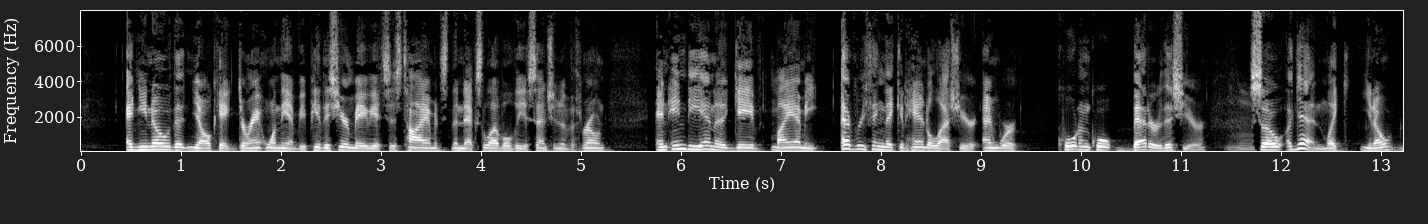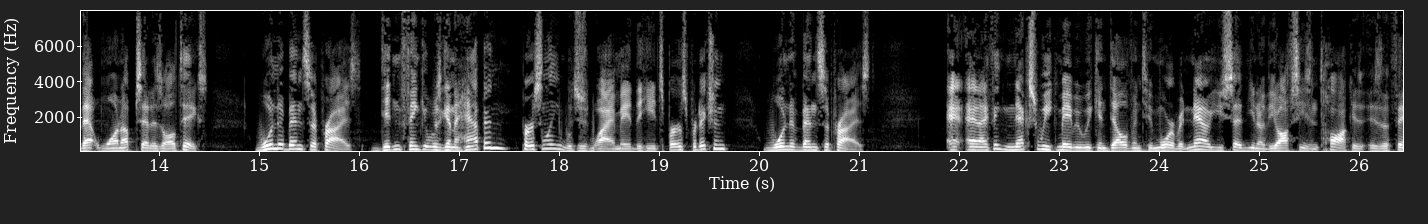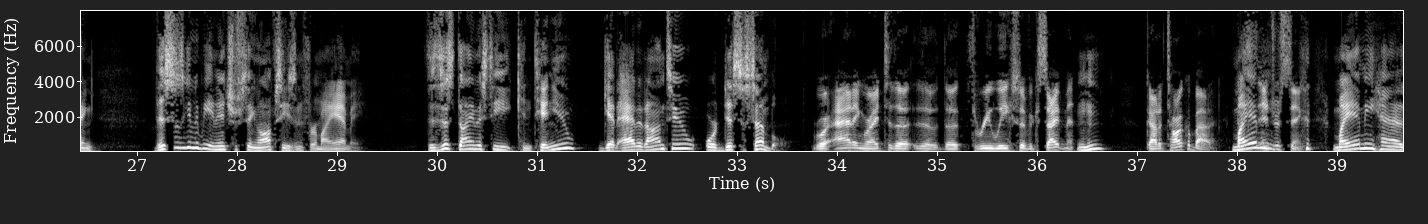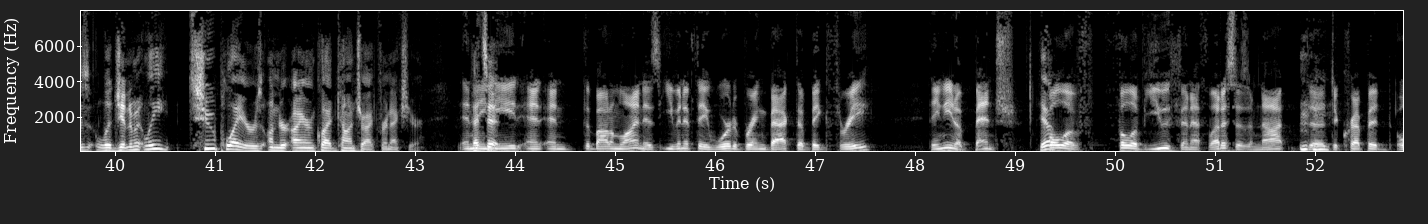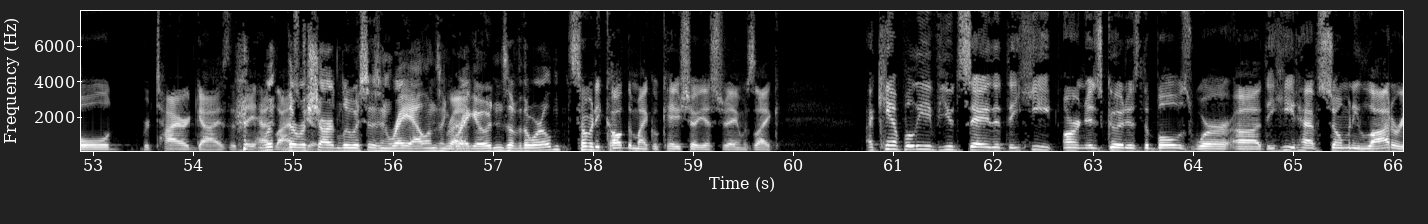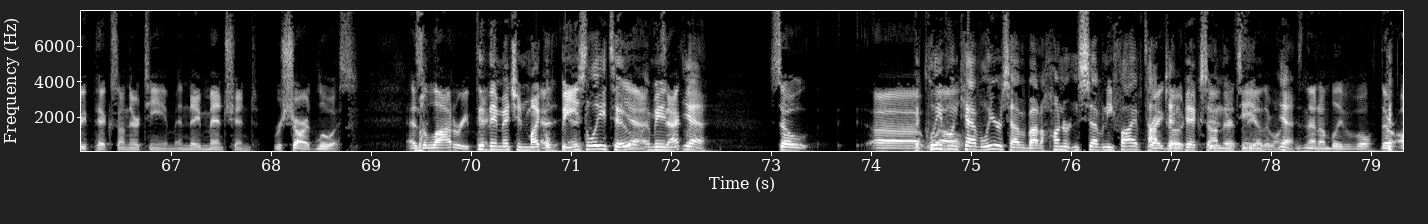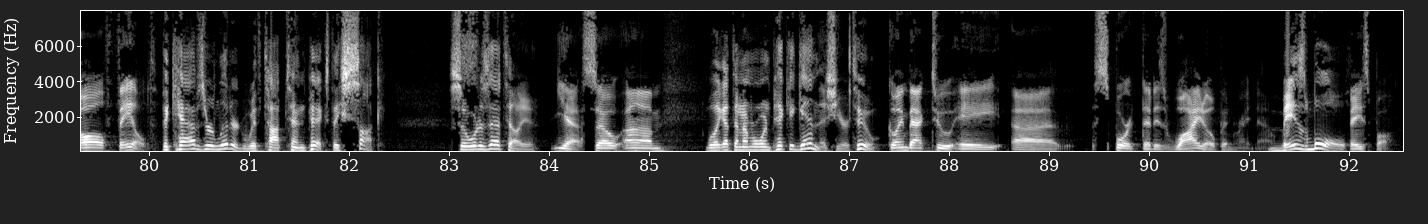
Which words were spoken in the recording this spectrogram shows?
And you know that, you know, okay, Durant won the MVP this year. Maybe it's his time. It's the next level, the ascension of the throne. And Indiana gave Miami everything they could handle last year and were quote unquote better this year. Mm-hmm. So again, like, you know, that one upset is all it takes. Wouldn't have been surprised. Didn't think it was going to happen personally, which is why I made the Heat Spurs prediction. Wouldn't have been surprised. And, and I think next week maybe we can delve into more. But now you said, you know, the offseason talk is, is a thing. This is going to be an interesting offseason for Miami. Does this dynasty continue, get added onto, or disassemble? We're adding right to the, the, the three weeks of excitement. Mm-hmm. Got to talk about it. Miami, interesting. Miami has legitimately two players under ironclad contract for next year. And That's they it. need and, and the bottom line is even if they were to bring back the big three, they need a bench Yeah. full of full of youth and athleticism, not the decrepit old retired guys that they had last the year. Rashard Lewises and Ray Allens and Right. Greg Odens of the world. Somebody called the Michael Kay show yesterday and was like, I can't believe you'd say that the Heat aren't as good as the Bulls were. Uh, the Heat have so many lottery picks on their team, and they mentioned Rashard Lewis as a lottery pick. Did they mention Michael As- as- Beasley too? Yeah, I mean, exactly. yeah. So uh, The Cleveland well, Cavaliers have about 175 top Greg 10 Oden, picks too. on their team. The other one. Yeah. Isn't that unbelievable? They're all failed. The Cavs are littered with top 10 picks. They suck. So what does that tell you? Yeah. So um, Well, they got the number one pick again this year, too. going back to a uh, sport that is wide open right now, Baseball. baseball.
